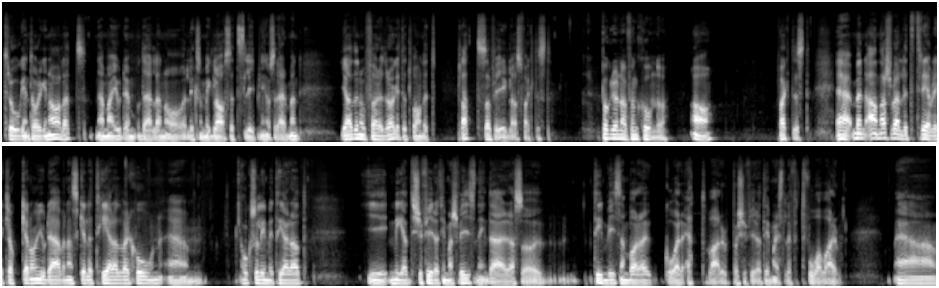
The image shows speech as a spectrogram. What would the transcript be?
trogen till originalet när man gjorde modellen och liksom med glasets slipning och sådär. Men jag hade nog föredragit ett vanligt platt Safirglas faktiskt. På grund av funktion då? Ja, faktiskt. Eh, men annars väldigt trevlig klocka. De gjorde även en skeletterad version, eh, också limiterad i, med 24 timmars visning där alltså timvisen bara går ett varv på 24 timmar istället för två varv. Eh,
